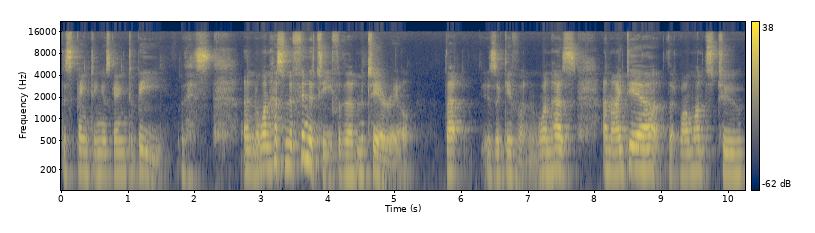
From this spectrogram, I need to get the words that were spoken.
this painting is going to be this. And one has an affinity for the material. That is a given. One has an idea that one wants to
